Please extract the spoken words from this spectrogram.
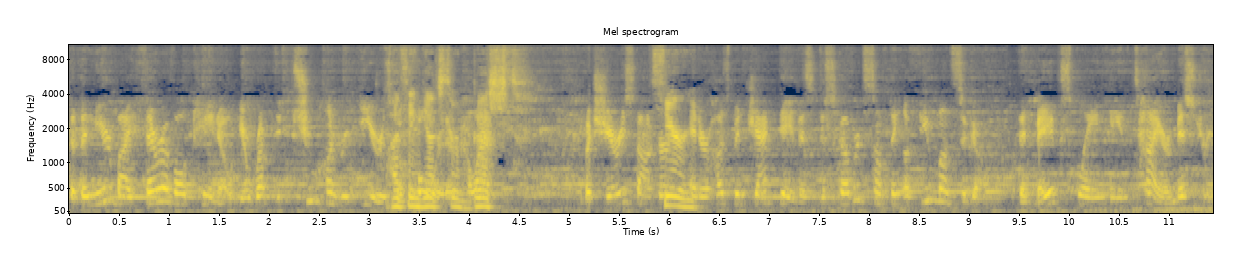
that the nearby Thera volcano erupted 200 years I think that's their their best. But Shari Stocker theory. and her husband Jack Davis discovered something a few months ago that may explain the entire mystery.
